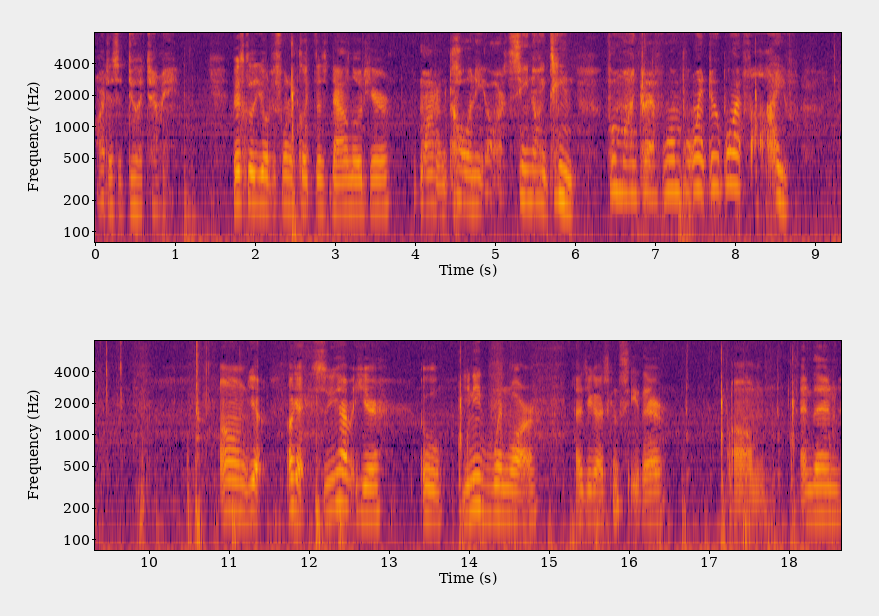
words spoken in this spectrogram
Why does it do it to me? Basically you'll just want to click this download here. Modern Colony RC19 for Minecraft 1.2.5 um yeah Okay, so you have it here. Oh, you need WinRAR, as you guys can see there. Um, and then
